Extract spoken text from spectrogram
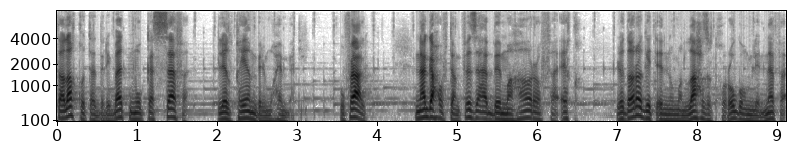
تلقوا تدريبات مكثفة للقيام بالمهمة دي. وفعلا نجحوا في تنفيذها بمهارة فائقة لدرجة إنه من لحظة خروجهم للنفق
